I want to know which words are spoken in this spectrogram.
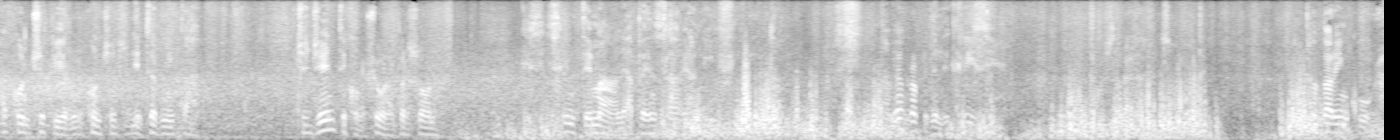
a concepirlo, il concetto di eternità. C'è gente, conoscevo una persona, che si sente male a pensare all'infinito. Aveva proprio delle crisi questo ragazzo. Dovuto andare in cura.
